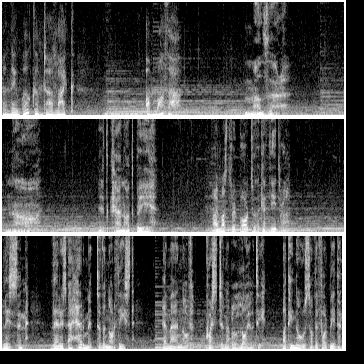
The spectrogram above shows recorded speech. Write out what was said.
And they welcomed her like a mother. Mother? No. It cannot be. I must report to the cathedral. Listen, there is a hermit to the northeast. A man of questionable loyalty, but he knows of the Forbidden.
